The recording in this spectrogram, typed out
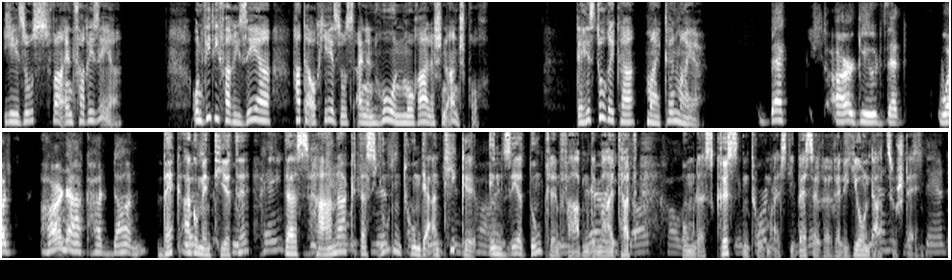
Jesus war ein Pharisäer. Und wie die Pharisäer hatte auch Jesus einen hohen moralischen Anspruch. Der Historiker Michael Meyer. Beck argued that what Beck argumentierte, dass Harnack das Judentum der Antike in sehr dunklen Farben gemalt hat, um das Christentum als die bessere Religion darzustellen.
